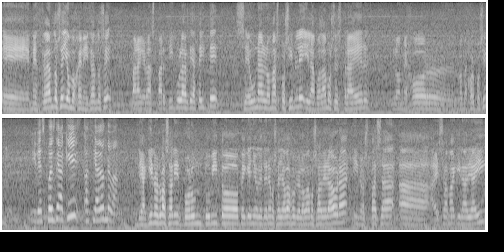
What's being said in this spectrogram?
eh, mezclándose y homogeneizándose para que las partículas de aceite se unan lo más posible y la podamos extraer lo mejor, lo mejor posible. ¿Y después de aquí, hacia dónde va? De aquí nos va a salir por un tubito pequeño que tenemos ahí abajo, que lo vamos a ver ahora, y nos pasa a, esa máquina de ahí,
